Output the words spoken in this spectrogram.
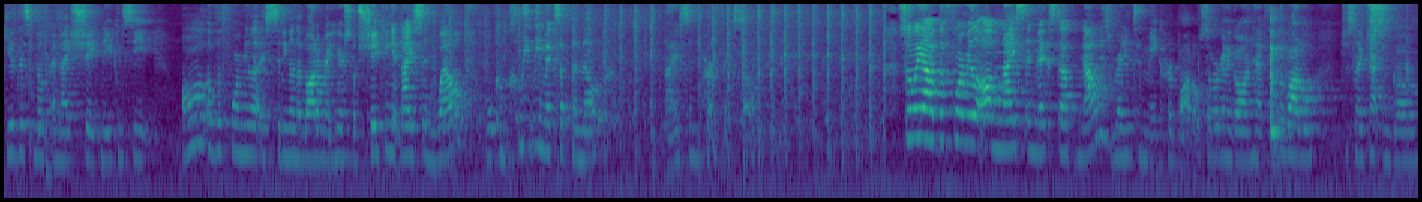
give this milk a nice shake. Now you can see all of the formula is sitting on the bottom right here, so shaking it nice and well will completely mix up the milk nice and perfect. So, so we have the formula all nice and mixed up. Now it is ready to make her bottle. So we're gonna go on ahead, fill the bottle just like that and go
